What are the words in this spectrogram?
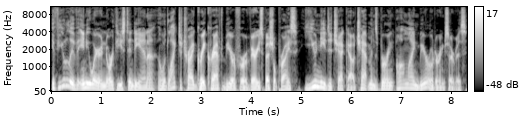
If you live anywhere in Northeast Indiana and would like to try great craft beer for a very special price, you need to check out Chapman's Brewing online beer ordering service.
